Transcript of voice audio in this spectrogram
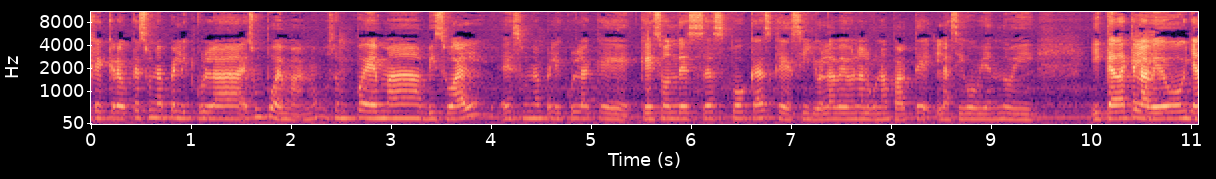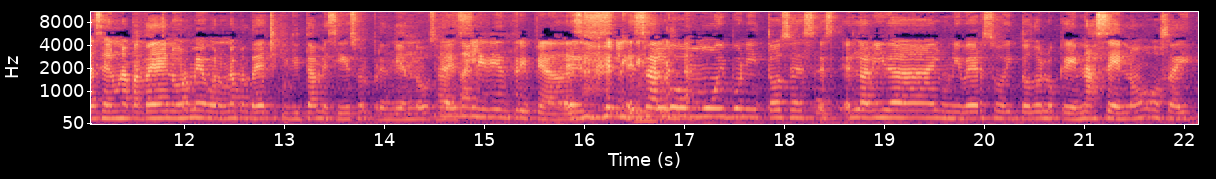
Que creo que es una película, es un poema, ¿no? Es un poema visual, es una película que, que son de esas pocas que si yo la veo en alguna parte, la sigo viendo y, y cada que la veo, ya sea en una pantalla enorme o en una pantalla chiquitita, me sigue sorprendiendo. O sea, es, salí bien tripeada es, algo muy bonito, o sea, es, es- es la vida, el universo y todo lo que nace, ¿no? O sea, y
